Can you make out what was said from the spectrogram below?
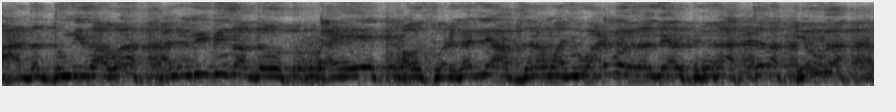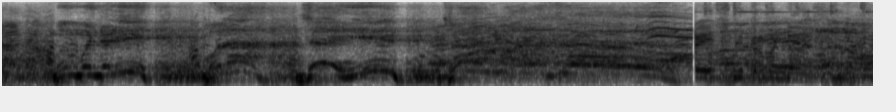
आता तुम्ही जावा आणि मी बी जातो. काय हे? अहो स्वर्गातली अप्सरा माझी वाट बघत असेल. चला येऊ का? मग मंडळी बोला. जय हिंद जय महाराष्ट्र. मित्रमंडळ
